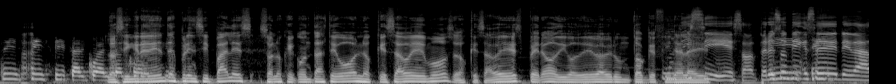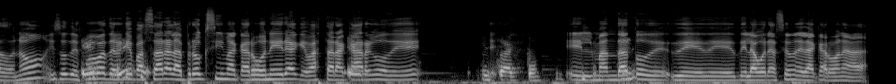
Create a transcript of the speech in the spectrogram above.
Sí, sí, sí, tal cual. Los ingredientes principales son los que contaste vos, los que sabemos, los que sabés, pero digo, debe haber un toque final ahí. Sí, eso, pero eso tiene que ser heredado, ¿no? Eso después va a tener que pasar a la próxima carbonera que va a estar a cargo de Exacto. el mandato de, de, elaboración de la carbonada.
